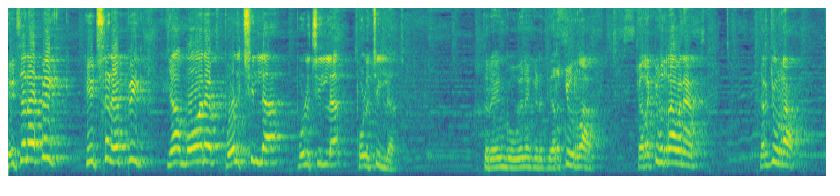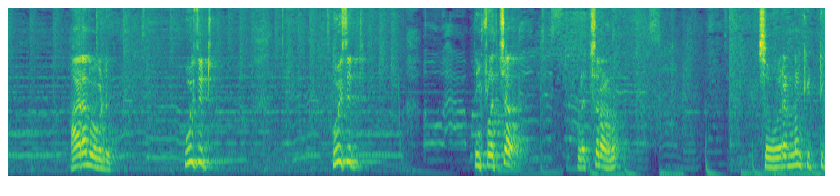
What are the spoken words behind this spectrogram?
ഹിറ്റ്സ് എൻ എപ്പിക് ഹിറ്റ്സ് എൻ എപ്പിക് ഞാൻ മോനെ പൊളിച്ചില്ല. പൊളിച്ചില്ല. പൊളിച്ചില്ല. ഇത്രയും കോവിനൊക്കെ എടുത്ത് ഇറക്കി വിടാം ഇറക്കി വിടറാ അവനെ. ഇറക്കി വിടാം ആരാ നോക്കട്ടെ. ഹൂസ് ഇറ്റ് ഹൂസ് ഇറ്റ് നീ ഫ്ലച്ചർ ഫ്ലച്ചറാണ് സോ ഒരെണ്ണം കിട്ടി.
